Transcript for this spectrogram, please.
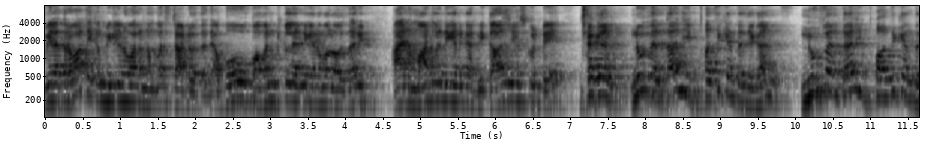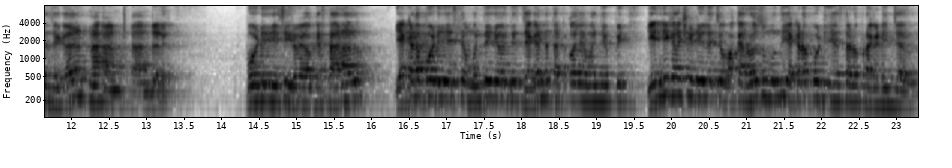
వీళ్ళ తర్వాత ఇక మిగిలిన వాళ్ళ నంబర్ స్టార్ట్ అవుతుంది. అబ్బో పవన్ కళ్యాణ్ గారు మనం ఒకసారి ఆయన మాటలని కనుక రికాల్ చేసుకుంటే జగన్ నువ్వెంత నీ బతికెంత జగన్? నువ్వెంత నీ బతికెంత జగన్? అంట అంటాడు. పోటీ చేసి ఇరవై ఒక్క స్థానాలు. ఎక్కడ పోటీ చేస్తే ముందే చెబితే జగన్ను తట్టుకోలేమని చెప్పి ఎన్నికల షెడ్యూల్ వచ్చి ఒక రోజు ముందు ఎక్కడ పోటీ చేస్తాడో ప్రకటించారు.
